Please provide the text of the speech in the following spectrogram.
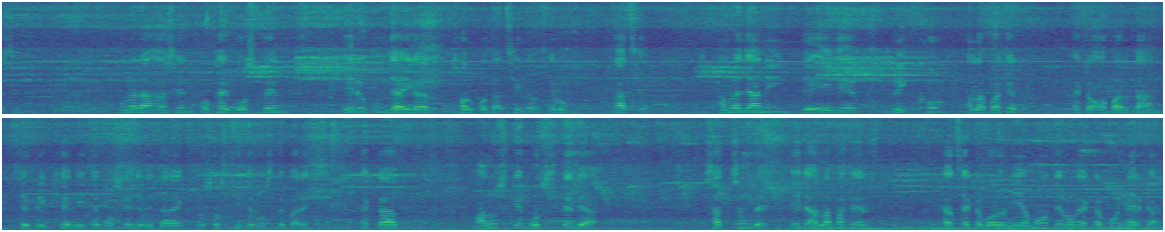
আছে ওনারা আসেন, কোথায় বসবেন এইরকম জায়গার স্বল্পতা ছিল এবং আছে। আমরা জানি যে এই যে বৃক্ষ, আল্লাহ পাকের একটা অপার দান। সে বৃক্ষের নিচে বসে যদি তারা একটু স্বস্তিতে বসতে পারে, একটা মানুষকে বসতে দেয়া, স্বাচ্ছন্দ্যে, এইটা আল্লাহ কাছে একটা বড় নিয়ামত এবং একটা পুণ্যের কাজ।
